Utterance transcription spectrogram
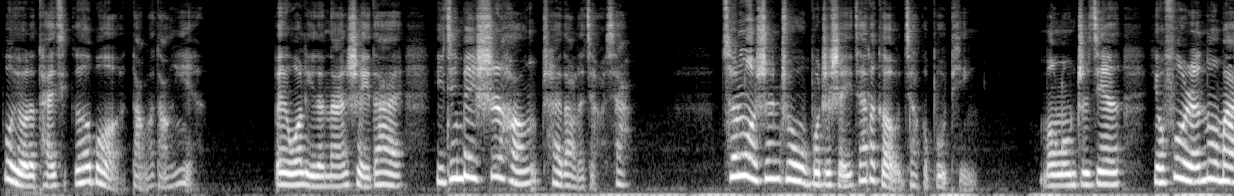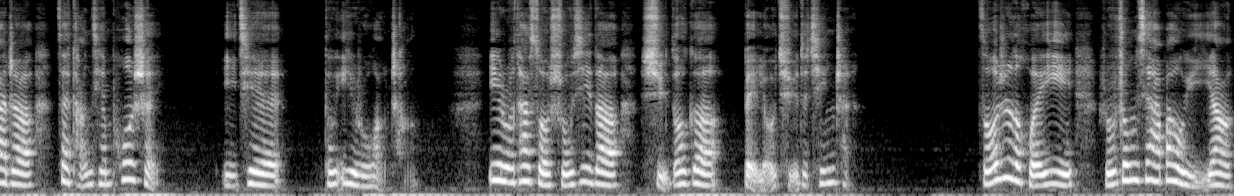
不由得抬起胳膊挡了挡眼，被窝里的暖水袋已经被诗行踹到了脚下。村落深处不知谁家的狗叫个不停，朦胧之间有妇人怒骂着在堂前泼水，一切都一如往常，一如他所熟悉的许多个北流渠的清晨。昨日的回忆如中下暴雨一样，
